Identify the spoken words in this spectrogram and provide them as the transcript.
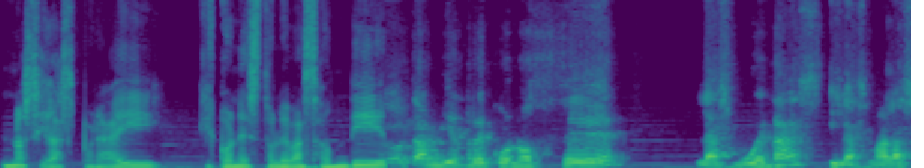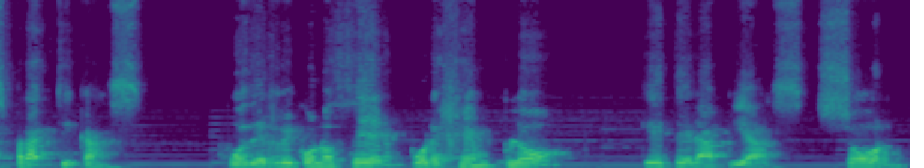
no sigas por ahí, que con esto le vas a hundir. También reconocer las buenas y las malas prácticas. Poder reconocer, por ejemplo, qué terapias son,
